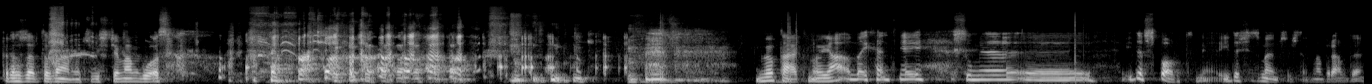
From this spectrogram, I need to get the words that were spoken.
Teraz żartowałem, oczywiście mam głos. No tak, no ja najchętniej w sumie e, idę w sport, nie? idę się zmęczyć tak naprawdę.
